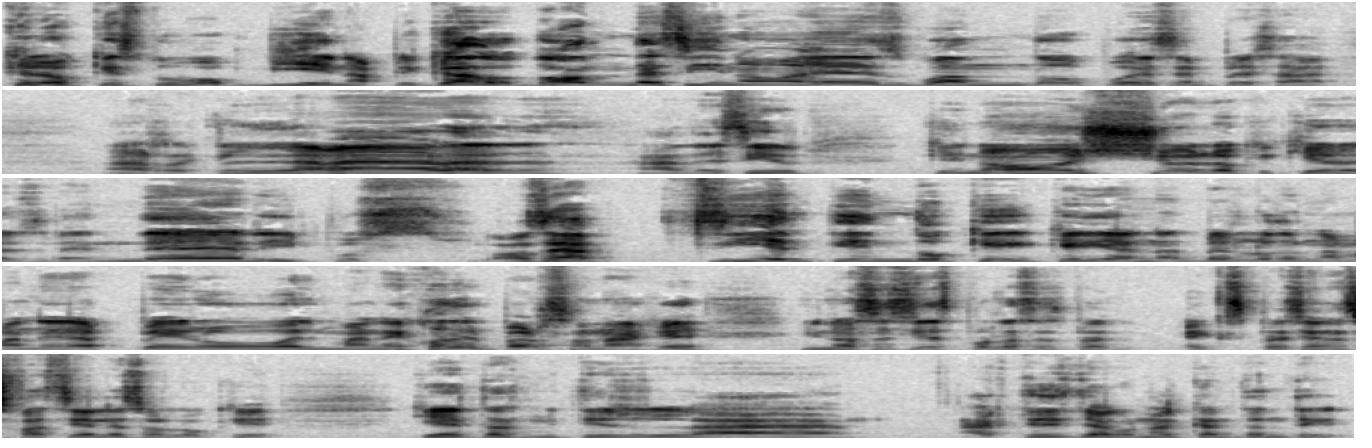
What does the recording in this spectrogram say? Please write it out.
creo que estuvo bien aplicado. Donde si no es cuando pues empieza a reclamar a, a decir que no yo lo que quiero es vender y pues o sea sí entiendo que querían verlo de una manera, pero el manejo del personaje, y no sé si es por las expresiones faciales o lo que quiere transmitir la, actriz diagonal cantante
